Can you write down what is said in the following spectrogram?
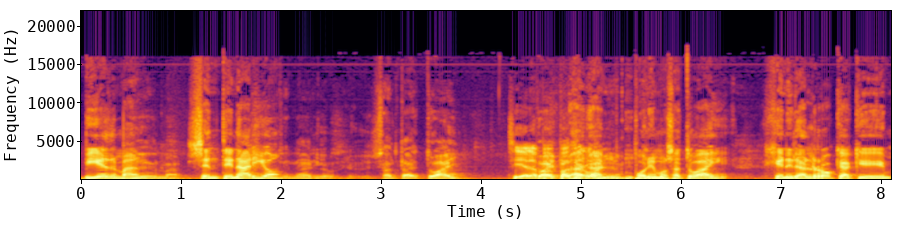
Viedma, Viedma, Centenario, Centenario, Santa Tuay. Sí, a la Patagonia. ponemos a Toay, General Roca, que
